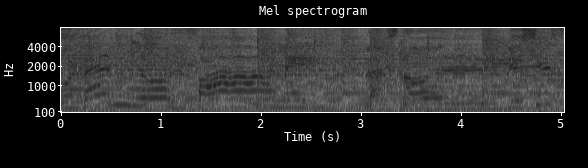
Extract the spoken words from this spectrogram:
Vår vän lå ufarlig langs Norges kyst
